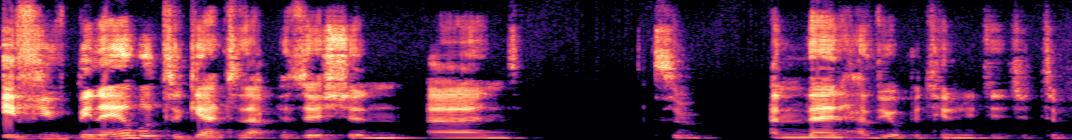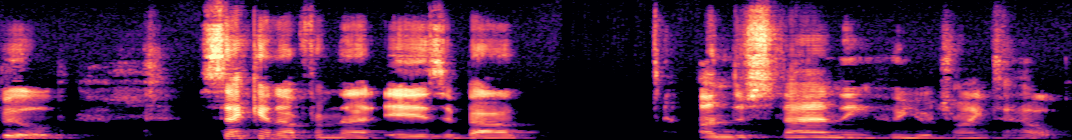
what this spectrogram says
If you've been able to get to that position and so, and then have the opportunity to, to build, second up from that is about understanding who you're trying to help.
